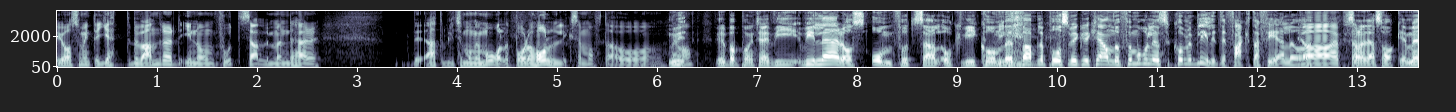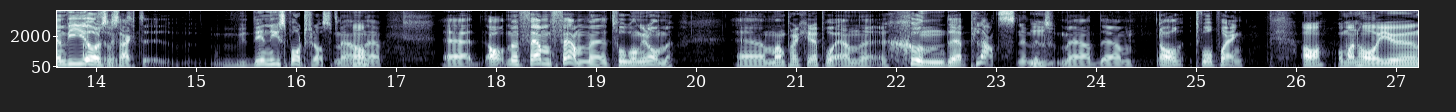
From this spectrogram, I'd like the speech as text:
jag som inte är jättebevandrad inom futsal, men det här det, att det blir så många mål åt båda håll liksom ofta. Och, Men vi, ja. vi vill bara poängtera, vi, vi lär oss om futsal och vi kommer Vi- babbla på så mycket vi kan och förmodligen så kommer det bli lite faktafel och ja, sådana där saker. Men vi gör som Absolut. sagt, det är en ny sport för oss. Men, Ja. eh, eh, ja, men 5-5, eh, två gånger om. Eh, man parkerar på en sjunde plats nu med, Mm. med eh, ja, två poäng. Ja, och man har ju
